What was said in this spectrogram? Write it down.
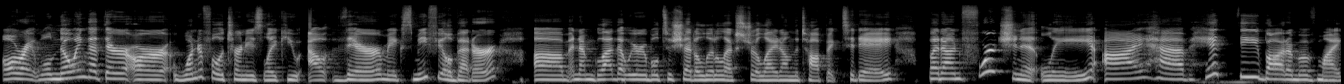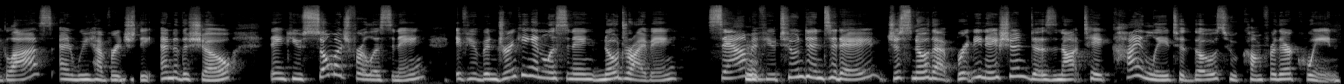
All right. Well, knowing that there are wonderful attorneys like you out there makes me feel better. Um, and I'm glad that we were able to shed a little extra light on the topic today. But unfortunately, I have hit the bottom of my glass and we have reached the end of the show. Thank you so much for listening. If you've been drinking and listening, no driving. Sam, if you tuned in today, just know that Britney Nation does not take kindly to those who come for their queen.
